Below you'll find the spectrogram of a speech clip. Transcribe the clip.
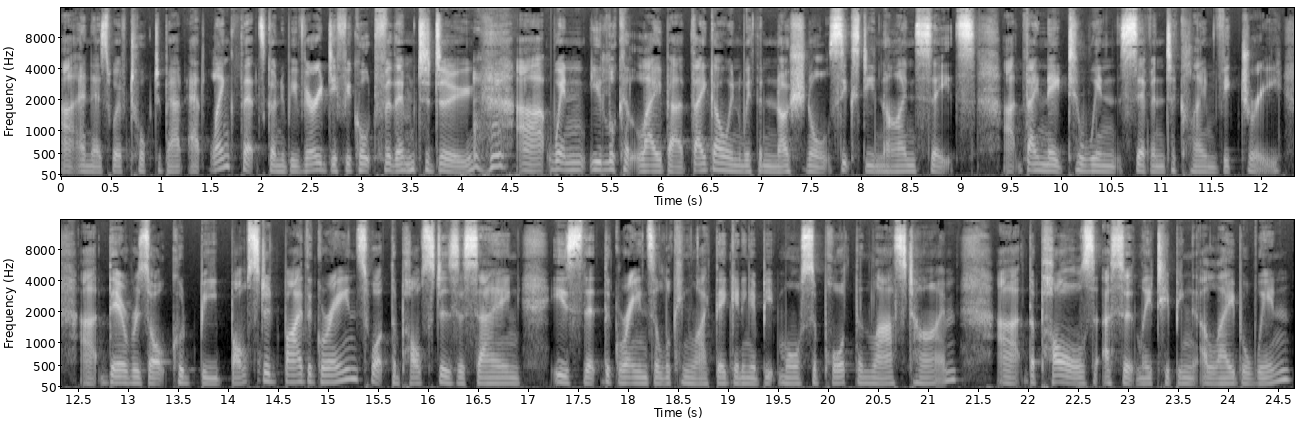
Uh, and as we've talked about at length, that's going to be very difficult for them to do. Mm-hmm. Uh, when you look at Labor, they go in with a notional 69 seats. Uh, they need to win seven to claim victory. Uh, their result could be bolstered by the Greens. What the pollsters are saying is that the Greens are looking like they're getting a bit bit more support than last time. Uh, the polls are certainly tipping a Labor win,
